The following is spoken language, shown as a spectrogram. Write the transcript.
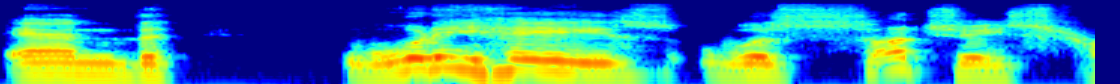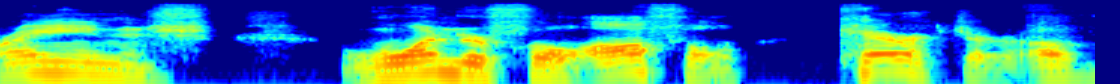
And Woody Hayes was such a strange, wonderful, awful character of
